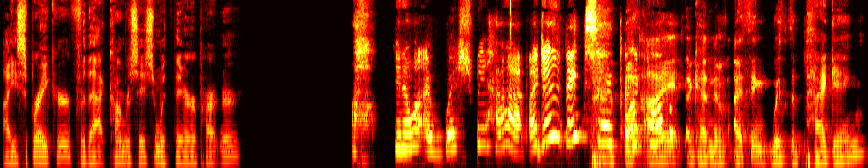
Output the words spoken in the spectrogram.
icebreaker for that conversation with their partner? Oh, you know what? I wish we had. I don't think so. What I I kind of I think with the pegging,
